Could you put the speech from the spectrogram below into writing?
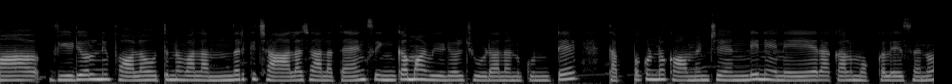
మా వీడియోలని ఫాలో అవుతున్న వాళ్ళందరికీ చాలా చాలా థ్యాంక్స్ ఇంకా మా వీడియోలు చూడాలనుకుంటే తప్పకుండా కామెంట్ చేయండి. నేను ఏ రకాల మొక్కలు వేసానో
